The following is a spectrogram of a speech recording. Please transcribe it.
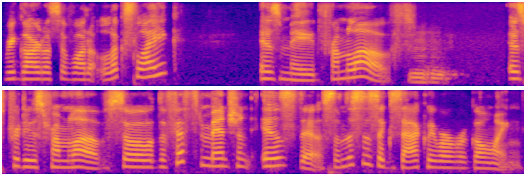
regardless of what it looks like, is made from love. Mm-hmm. Is produced from love. So the fifth dimension is this, and this is exactly where we're going.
